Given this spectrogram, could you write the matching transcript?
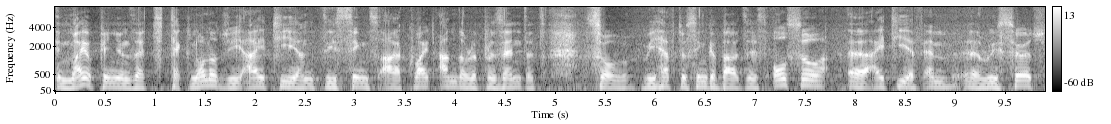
in my opinion, that technology, IT, and these things are quite underrepresented. So we have to think about this. Also, uh, ITFM uh, research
